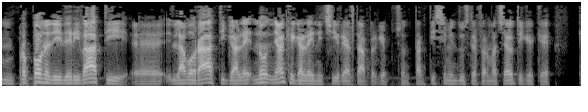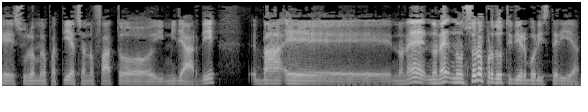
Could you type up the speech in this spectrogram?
mm, propone dei derivati eh, lavorati, gale- non neanche galenici in realtà, perché ci sono tantissime industrie farmaceutiche che, che sull'omeopatia ci hanno fatto i miliardi, ma eh, non, è- non è- non sono prodotti di erboristeria.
